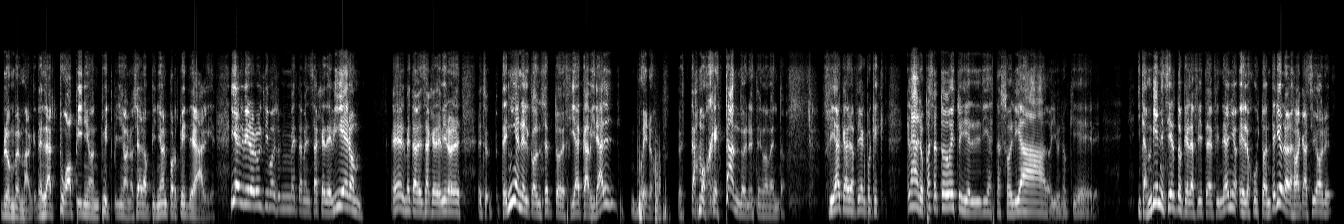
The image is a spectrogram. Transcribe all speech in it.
Bloomberg Market. Es la tu opinión, tu opinión, o sea, la opinión por tweet de alguien. Y el vieron último es un metamensaje de vieron. ¿eh? El metamensaje de vieron. ¿Tenían el concepto de fiaca viral? Bueno, lo estamos gestando en este momento. Fiaca, fiaca, porque claro, pasa todo esto y el día está soleado y uno quiere. Y también es cierto que la fiesta de fin de año es lo justo anterior a las vacaciones.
